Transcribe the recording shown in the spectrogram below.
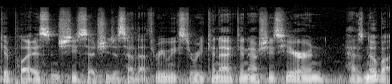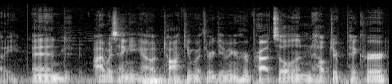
Marketplace, and she said she just had that three weeks to reconnect, and now she's here and has nobody. And I was hanging out, talking with her, giving her her pretzel, and helped her pick her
